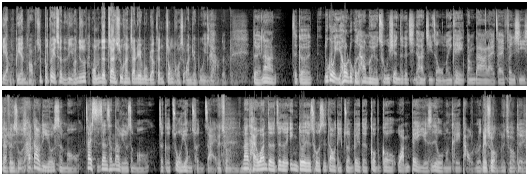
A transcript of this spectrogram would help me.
两边哈是不对称的地方，就是说我们的战术和战略目标跟中国是完全不一样的。对对，那。这个如果以后如果他们有出现这个其他的机种，我们也可以帮大家来再分析一下，就是说它到底有什么在实战上到底有什么这个作用存在？没错。那台湾的这个应对的措施到底准备的够不够完备，也是我们可以讨论。没错，没错。对。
